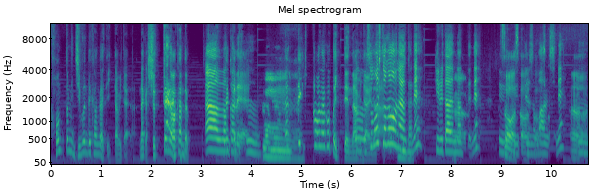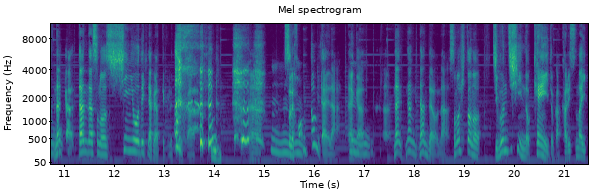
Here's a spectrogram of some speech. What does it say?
本当に自分で考えていったみたいな。なんか出典が分かんない。ああ、わかる。なんうん。うんなんか適当なこと言ってんな、みたいな。うんその人のなんかね、フィルターになってね、うんそうそうそう。言ってるのもあるしね。うん、なんか、だんだんその信用できなくなってくるっていうか、うん。うんそれ本当？みたいな。なんか、うんなななんだろうな、その人の自分自身の権威とかカリスマ一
